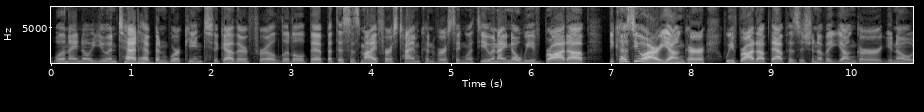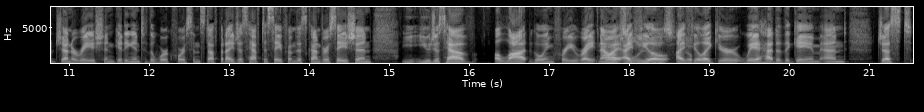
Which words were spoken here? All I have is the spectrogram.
Well, and I know you and Ted have been working together for a little bit, but this is my first time conversing with you. And I know we've brought up, because you are younger, we've brought up that position of a younger, you know, generation getting into the workforce and stuff. But I just have to say from this conversation, you, you just have a lot going for you right now. I, I, feel yep. I feel like you're way ahead of the game and just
